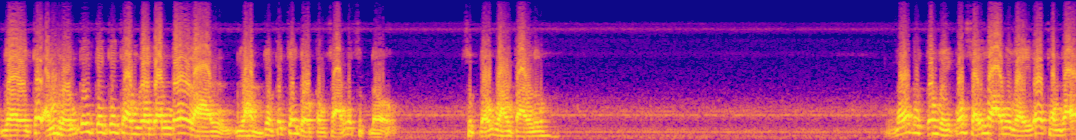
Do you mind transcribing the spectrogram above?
rồi cái ảnh hưởng cái cái cái, cái ông Reagan đó là làm cho cái chế độ cộng sản nó sụp đổ. Sụp đổ hoàn toàn luôn. Đó cái việc nó xảy ra như vậy đó thành ra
